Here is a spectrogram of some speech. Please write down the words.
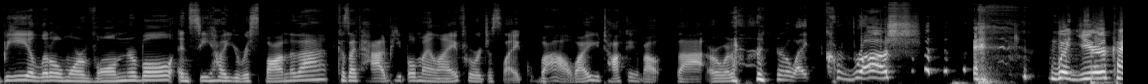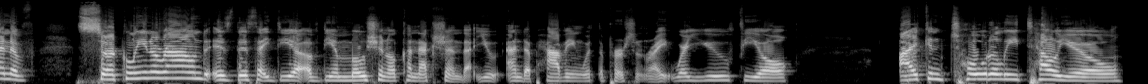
Be a little more vulnerable and see how you respond to that. Because I've had people in my life who are just like, wow, why are you talking about that or whatever? And you're like, crush. What you're kind of circling around is this idea of the emotional connection that you end up having with the person, right? Where you feel, I can totally tell you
